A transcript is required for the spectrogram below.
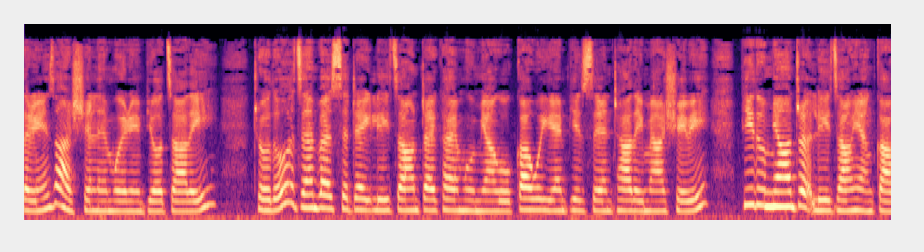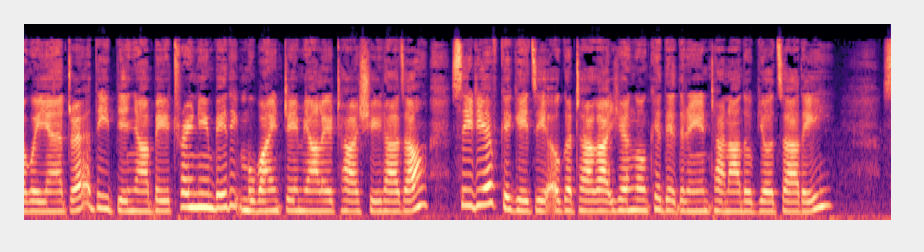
တရင်စာရှင်းလင်းပွဲတွင်ပြောကြားသည်ထို့သောအကြမ်းဖက်စစ်တိတ်လေကြောင်းတိုက်ခိုက်မှုများကိုကာကွယ်ရန်ပြင်ဆင်ထားသည်များရှိပြီးပြည်သူများအတွက်လေကြောင်းရန်ကာကွယ်ရန်အတွက်အသိပညာပေး training ပေးသည့် mobile တင်များလည်းထားရှိထားကြောင်း CDF KKG ဥက္ကဋ္ဌကရန်ကုန်ခေတ်သစ်သတင်းဌာနသို့ပြောကြားသည်ဆ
